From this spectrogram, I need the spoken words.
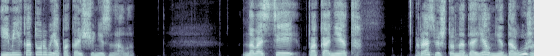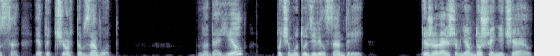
имени которого я пока еще не знала. «Новостей пока нет. Разве что надоел мне до ужаса этот чертов завод». «Надоел?» — почему-то удивился Андрей. «Ты же раньше в нем души не чаял.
